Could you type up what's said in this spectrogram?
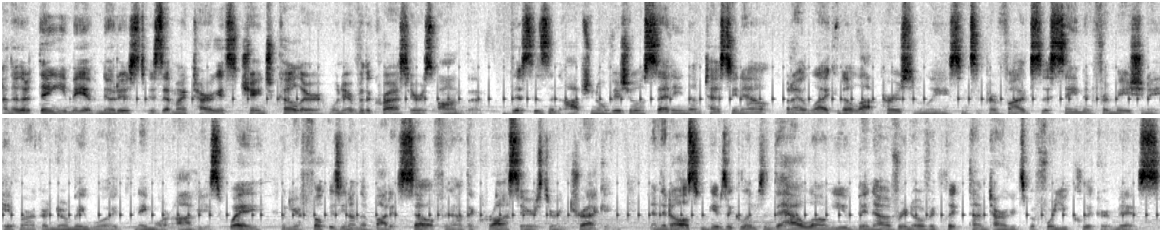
Another thing you may have noticed is that my targets change color whenever the crosshair is on them. This is an optional visual setting I'm testing out, but I like it a lot personally since it provides the same information a hit marker normally would in a more obvious way when you're focusing on the bot itself and not the crosshairs during tracking. And it also gives a glimpse into how long you've been hovering over click time targets before you click or miss.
